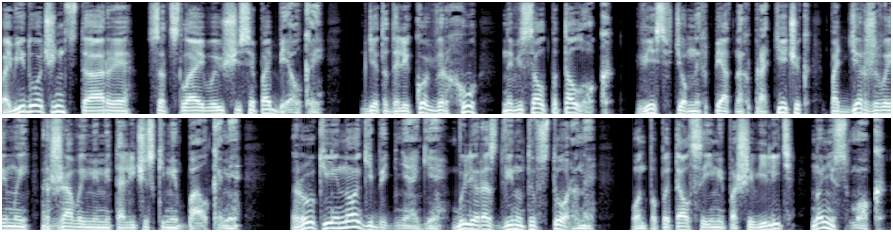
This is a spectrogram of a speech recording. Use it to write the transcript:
По виду очень старые, с отслаивающейся побелкой — где-то далеко вверху нависал потолок, весь в темных пятнах протечек, поддерживаемый ржавыми металлическими балками. Руки и ноги бедняги были раздвинуты в стороны. Он попытался ими пошевелить, но не смог,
